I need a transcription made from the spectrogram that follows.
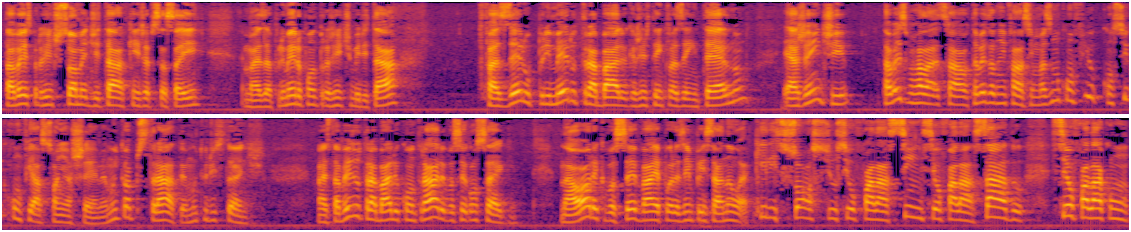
talvez para a gente só meditar, quem já precisa sair, mas é o primeiro ponto para a gente meditar, fazer o primeiro trabalho que a gente tem que fazer interno, é a gente, talvez, talvez alguém fale assim, mas não confio, consigo confiar só em Hashem, é muito abstrato, é muito distante. Mas talvez o trabalho contrário você consegue. Na hora que você vai, por exemplo, pensar, não, aquele sócio, se eu falar assim, se eu falar assado, se eu falar com.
